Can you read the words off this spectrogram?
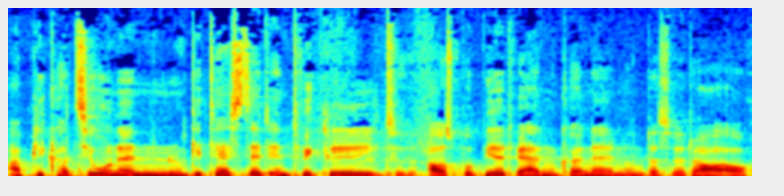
Applikationen getestet, entwickelt, ausprobiert werden können und dass wir da auch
